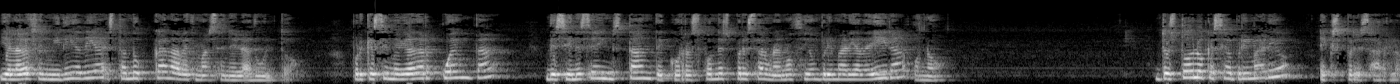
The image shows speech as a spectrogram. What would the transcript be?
y a la vez en mi día a día estando cada vez más en el adulto. Porque si me voy a dar cuenta de si en ese instante corresponde expresar una emoción primaria de ira o no. Entonces, todo lo que sea primario, expresarlo.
